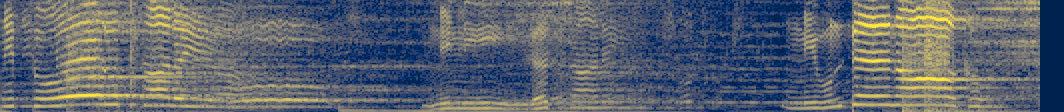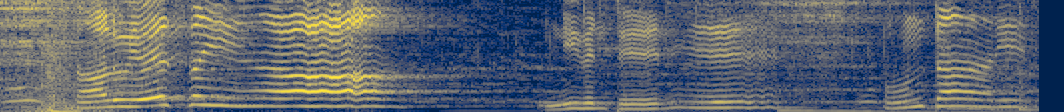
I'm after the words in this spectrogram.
నీ తోడు చాలయ్యా. నీ నీడ చాలయ్యా. నీ ఉంటే నాకు చాలు ఏసయ్యా. నీ వెంటేనే ఉంటానేసయ్యా.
